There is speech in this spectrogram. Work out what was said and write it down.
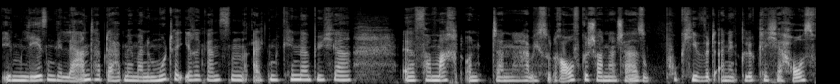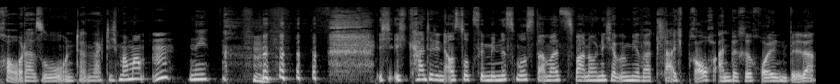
eben lesen gelernt habe, da hat mir meine Mutter ihre ganzen alten Kinderbücher äh, vermacht und dann habe ich so draufgeschaut und dann stand da so Pucki wird eine glückliche Hausfrau oder so und dann sagte ich Mama, mm, nee. Hm. ich, ich kannte den Ausdruck Feminismus damals zwar noch nicht, aber mir war klar, ich brauche andere Rollenbilder.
